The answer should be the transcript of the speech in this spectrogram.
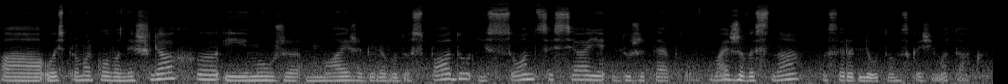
А, ось промаркований шлях, і ми вже майже біля водоспаду, і сонце сяє, і дуже тепло. Майже весна посеред лютого, скажімо так.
